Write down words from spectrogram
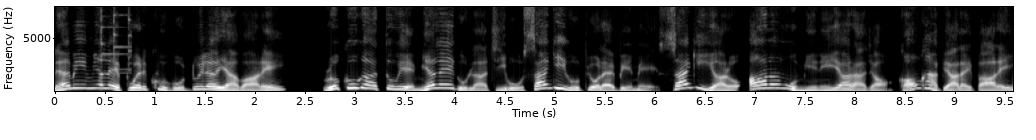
လမ်းမီးမျက်လက်ပွဲတစ်ခုကိုတွေးလိုက်ရပါတယ်။ရိုကူကသူ့ရဲ့မျက်လဲကိုလာကြည့်ဖို့စိုင်းကီကိုပြောလိုက်ပေမဲ့စိုင်းကီကတော့အားလုံးကိုမြင်နေရတာကြောင့်ခေါင်းခါပြလိုက်ပါတယ်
